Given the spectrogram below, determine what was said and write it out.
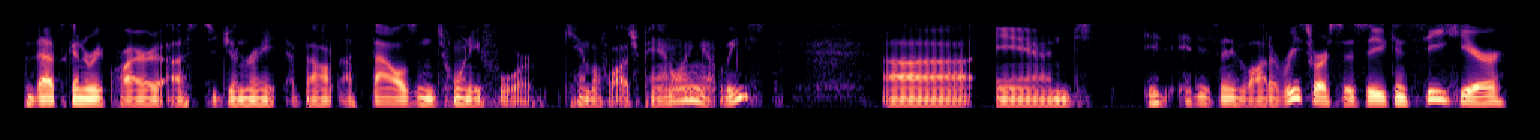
That's going to require us to generate about 1,024 camouflage paneling at least. Uh, and it, it is a lot of resources. So you can see here,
